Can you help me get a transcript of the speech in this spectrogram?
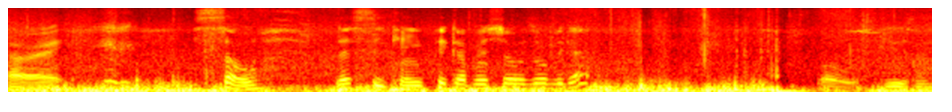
All right. So, let's see. Can you pick up and show us what we got? Whoa, excuse me.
